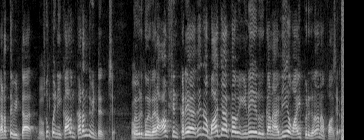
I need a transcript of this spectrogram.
கடத்து விட்டார். ஸோ இப்போ நீ காலம் கடந்து விட்டது. இப்போ இவருக்கு ஒரு வேற ஆப்ஷன் கிடையாது. நான் பாஜகவை இணையறதுக்கான அதிக வாய்ப்பு இருக்கிறத நான் பார்க்குறேன்.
